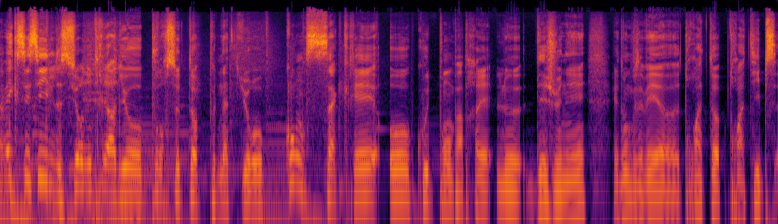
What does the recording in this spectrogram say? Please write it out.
Avec Cécile sur Nutri Radio pour ce Top Naturo consacré au coup de pompe après le déjeuner. Et donc vous avez euh, trois tops, trois tips.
